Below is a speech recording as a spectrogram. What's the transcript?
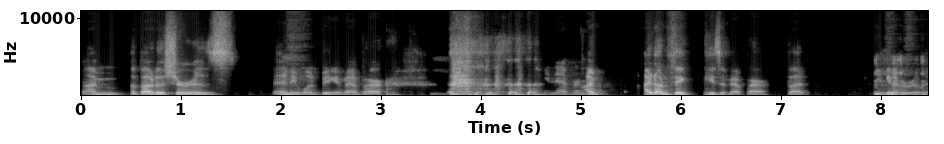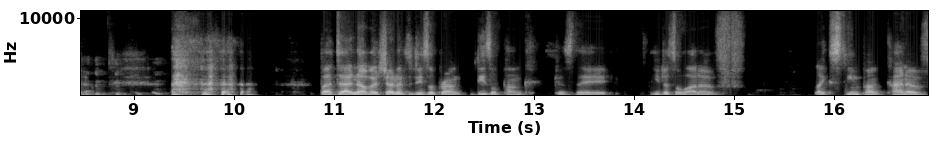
I'm about as sure as anyone being a vampire. You never. I- I don't think he's a vampire, but you can never really know. but uh, no, but shout out to Diesel Punk, Diesel Punk, because they he does a lot of like steampunk kind of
